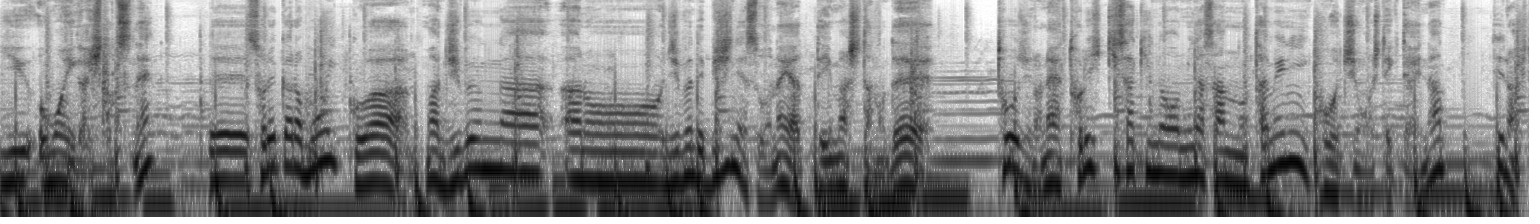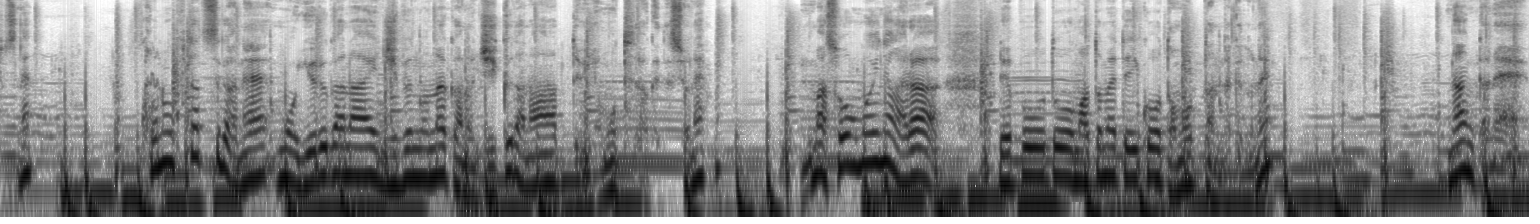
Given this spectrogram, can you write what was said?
いう思いが一つね。でそれからもう一個は、まあ、自分が、あの自分でビジネスをねやっていましたので当時のね取引先の皆さんのためにコーチングをしていきたいなっていうのは一つね。この2つがねもう揺るがない自分の中の軸だなっていうふうに思ってたわけですよね。まあそう思いながらレポートをまとめていこうと思ったんだけどね。なんかね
